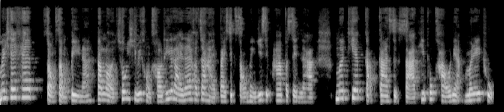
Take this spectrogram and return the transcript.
ไม่ใช่แค่สองสมปีนะ ตลอดช่วงชีวิตของเขาที่รายได้เขาจะหายไปสิบสองถึงยี่สิบห้าเนะคะ เมื่อเทียบกับการศึกษาที่พวกเขาเนี่ยไม่ได้ถูก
